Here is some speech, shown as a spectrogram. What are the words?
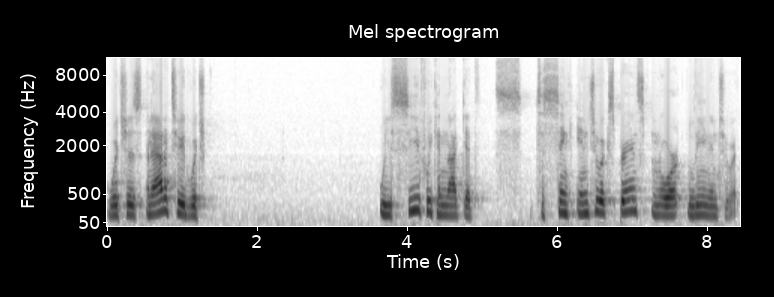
which is an attitude which we see if we cannot get to sink into experience nor lean into it.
